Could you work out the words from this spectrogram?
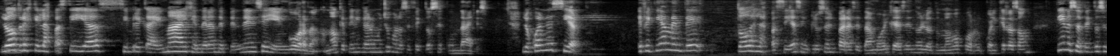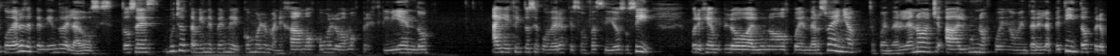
Lo otro es que las pastillas siempre caen mal, generan dependencia y engordan, ¿no? Que tiene que ver mucho con los efectos secundarios, lo cual no es cierto. Efectivamente, todas las pastillas, incluso el paracetamol, que a veces no lo tomamos por cualquier razón, tiene sus efectos secundarios dependiendo de la dosis. Entonces, mucho también depende de cómo lo manejamos, cómo lo vamos prescribiendo. Hay efectos secundarios que son fastidiosos, sí. Por ejemplo, algunos pueden dar sueño, se pueden dar en la noche, algunos pueden aumentar el apetito, pero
